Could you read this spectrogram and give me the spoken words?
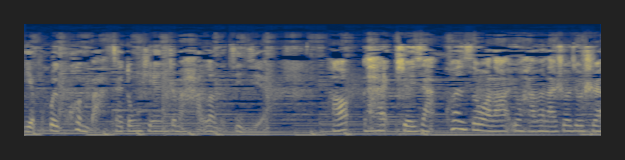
也不会困吧，在冬天这么寒冷的季节。好，来学一下，困死我了。用韩文来说就是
